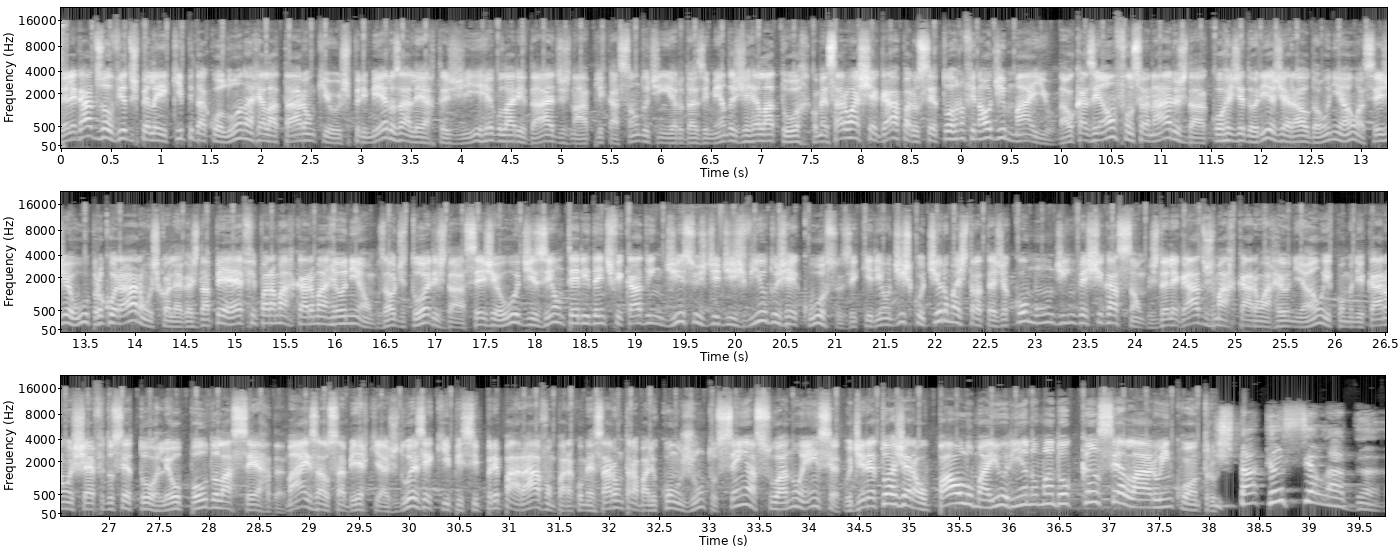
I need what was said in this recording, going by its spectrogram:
Delegados ouvidos pela equipe da coluna relataram que os primeiros alertas de irregularidades na aplicação do dinheiro das emendas de relator começaram a chegar para o setor no final de maio. Na ocasião, funcionários da Corregedoria Geral da União, a CGU, procuraram os colegas da PF para marcar uma reunião. Os auditores da CGU diziam ter identificado indícios de desvio dos recursos e queriam discutir uma estratégia comum de investigação. Os delegados marcaram a reunião e comunicaram o chefe do setor, Leopoldo Lacerda. Mas ao saber que as duas equipes se preparavam para começar um trabalho conjunto sem a sua anuência, o diretor-geral Paulo Maiorino mandou cancelar o encontro. Está cancelada.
